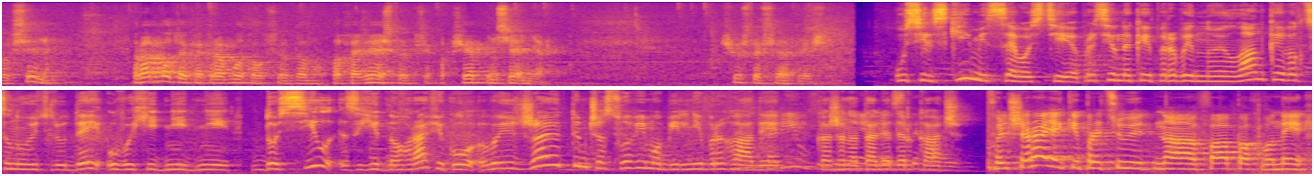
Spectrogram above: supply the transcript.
вакцины. Работаю, как работал, все дома, по хозяйству, все прочее. Я пенсионер. Чувствую себя отлично. У сільській місцевості працівники первинної ланки вакцинують людей у вихідні дні. До сіл, згідно графіку, виїжджають тимчасові мобільні бригади, каже Наталя Деркач. Фельдшера, які працюють на ФАПах, вони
